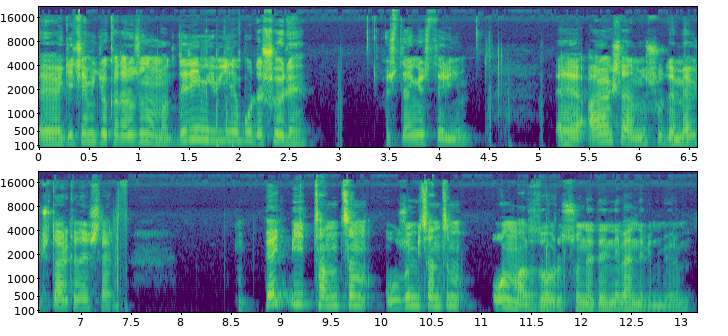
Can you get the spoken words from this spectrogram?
e, geçen video kadar uzun olmadı. Dediğim gibi yine burada şöyle üstten göstereyim. Ee, araçlarımız şurada mevcut arkadaşlar. Pek bir tanıtım, uzun bir tanıtım olmadı doğrusu. Nedenini ben de bilmiyorum.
